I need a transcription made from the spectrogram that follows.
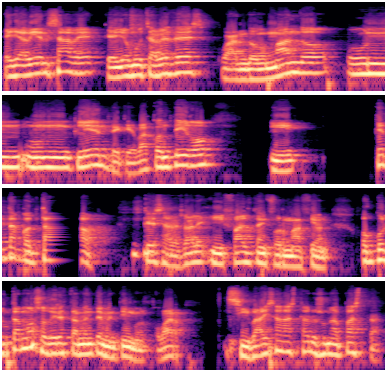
ella bien sabe que yo muchas veces cuando mando un, un cliente que va contigo y ¿qué te ha contado? ¿Qué sabes? ¿Vale? Y falta información. Ocultamos o directamente mentimos. Jobar, si vais a gastaros una pasta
